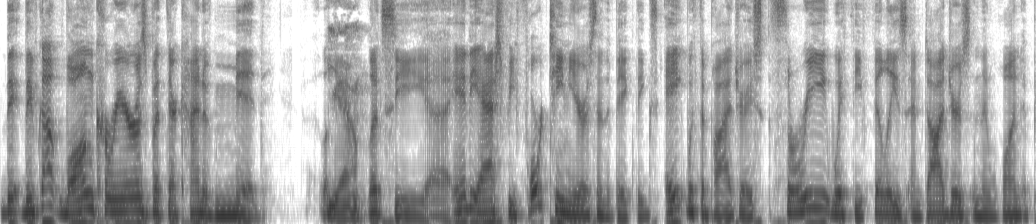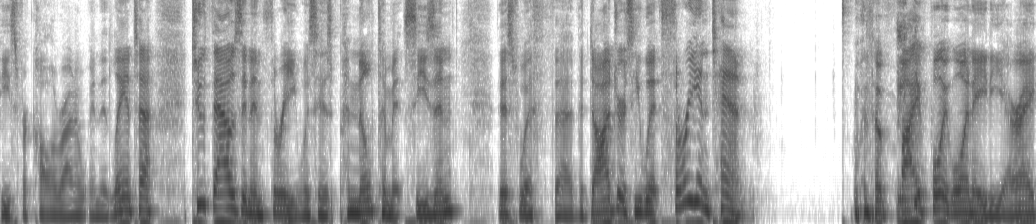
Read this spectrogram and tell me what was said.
they, they've got long careers, but they're kind of mid. Yeah. Let's see. Uh, Andy Ashby, 14 years in the big leagues, eight with the Padres, three with the Phillies and Dodgers, and then one apiece for Colorado and Atlanta. 2003 was his penultimate season. This with uh, the Dodgers, he went three and 10 with a 5.18 ERA,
